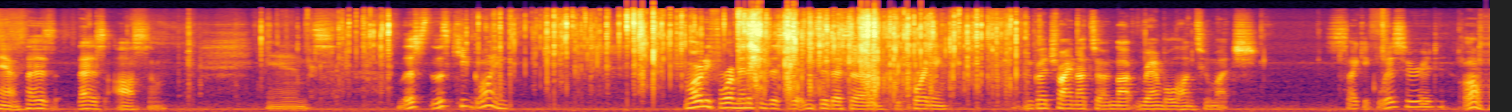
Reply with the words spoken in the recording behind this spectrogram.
Man, that is that is awesome. And let's let's keep going. I'm already four minutes into this into this uh, recording. I'm going to try not to not ramble on too much. Psychic Wizard. Oh,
